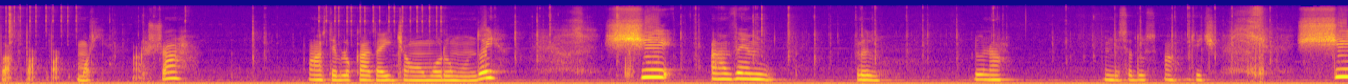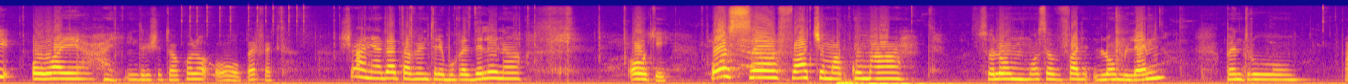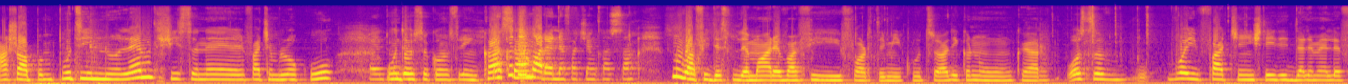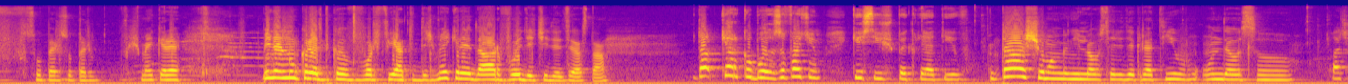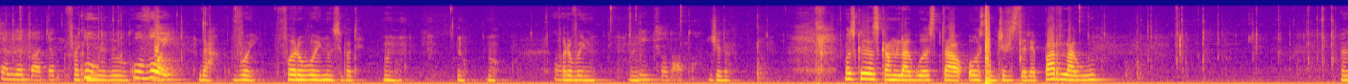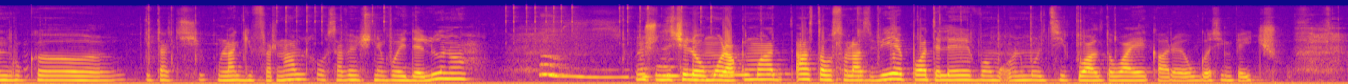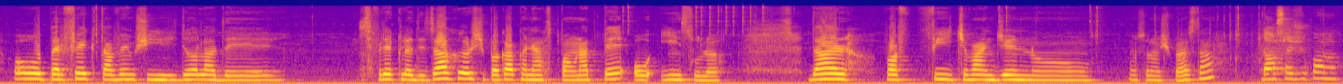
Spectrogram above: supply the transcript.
pac, pac, pac, mori. Așa. Asta e blocat aici, am omorâm un doi. Și avem uh, Luna. Unde s-a dus? Ah, deci. Și o oaie, hai, intră și tu acolo. Oh, perfect. Așa ne-a dat, avem trei bucăți de lână. Ok. O să facem acum, să luăm, o să fa- luăm lemn pentru așa, pu- puțin lemn și să ne facem locul Pentru- unde o să construim Dar casa. cât de mare ne facem casa? Nu va fi destul de mare, va fi foarte micuț, adică nu chiar. O să voi face niște idei de ale mele f- super, super șmechere. Bine, nu cred că vor fi atât de șmechere, dar voi decideți asta. Da, chiar că, bă, să facem chestii și pe creativ. Da, și eu m-am gândit la o serie de creativ unde o să Facem de toate. facem cu, de două. cu voi. Da, cu voi. Fără voi nu se poate. Nu, nu, nu, nu. Fără voi nu. nu. Niciodată. Niciodată. Mă scuzați că am lagul ăsta, o să încerc să repar lagul. Pentru că, uitați, un lag infernal, o să avem și nevoie de lână. Nu știu de ce le omor acum, asta o să o las vie, poate le vom înmulți cu altă oaie care o găsim pe aici. O, perfect, avem și de ăla de sfreclă de zahăr și păcat că ne-a spawnat pe o insulă. Dar va fi ceva în gen, uh, o să luăm și pe asta. Dar o să jucăm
